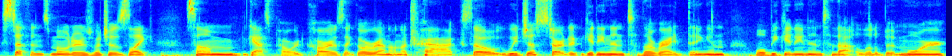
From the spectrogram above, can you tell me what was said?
stephens motors which is like some gas powered cars that go around on a track. So we just started getting into the ride thing and we'll be getting into that a little bit more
